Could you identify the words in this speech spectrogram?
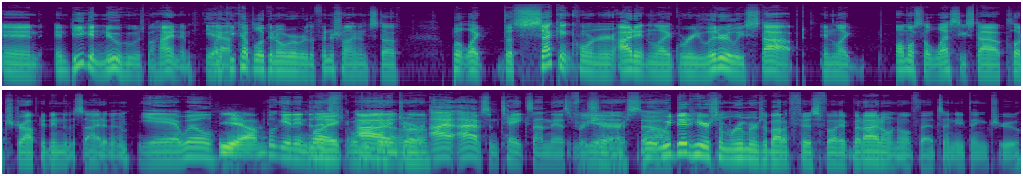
and and Deegan knew who was behind him. Yeah. like he kept looking over over the finish line and stuff. But like the second corner, I didn't like where he literally stopped and like almost a Lessie style clutch dropped it into the side of him. Yeah, we'll Yeah, we'll get into Like, this when we I get into know. it. I I have some takes on this for Yeah. sure. So we, did hear some rumors about a fist fight, but I don't know if that's anything true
